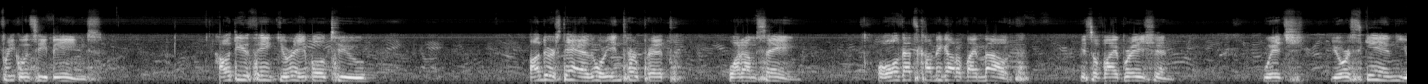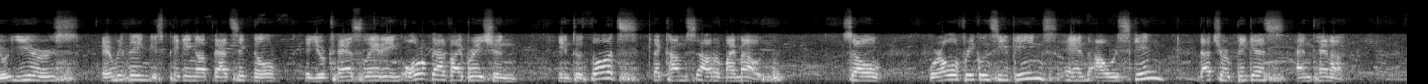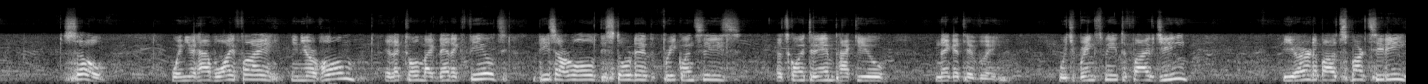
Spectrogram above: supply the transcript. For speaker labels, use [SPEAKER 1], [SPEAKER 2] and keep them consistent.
[SPEAKER 1] frequency beings. How do you think you're able to understand or interpret what I'm saying? All that's coming out of my mouth is a vibration, which your skin, your ears, everything is picking up that signal and you're translating all of that vibration into thoughts that comes out of my mouth. So we're all frequency beings and our skin, that's your biggest antenna. So when you have Wi-Fi in your home, electromagnetic fields, these are all distorted frequencies that's going to impact you negatively. Which brings me to 5G. You heard about smart city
